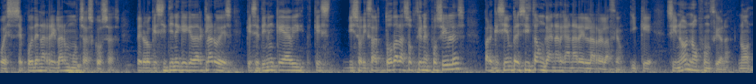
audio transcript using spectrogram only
pues se pueden arreglar muchas cosas. Pero lo que sí tiene que quedar claro es que se tienen que, visualizar todas las opciones posibles para que siempre exista un ganar-ganar en la relación. Y que si no, no funciona. No,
